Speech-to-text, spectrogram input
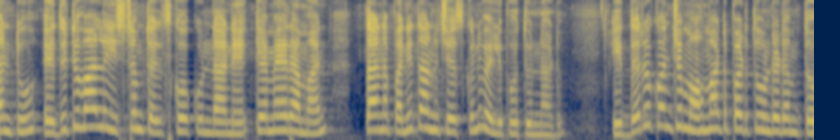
అంటూ ఎదుటి వాళ్ళ ఇష్టం తెలుసుకోకుండానే కెమెరామాన్ తన పని తాను చేసుకుని వెళ్ళిపోతున్నాడు. ఇద్దరూ కొంచెం మొహమాట పడుతూ ఉండడంతో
